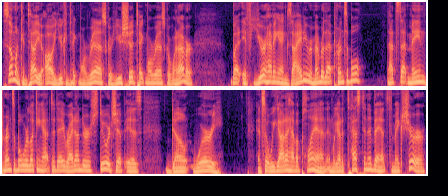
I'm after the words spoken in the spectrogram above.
someone can tell you, oh, you can take more risk or you should take more risk or whatever. But if you're having anxiety, remember that principle? That's that main principle we're looking at today, right under stewardship, is don't worry. And so we got to have a plan and we got to test in advance to make sure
